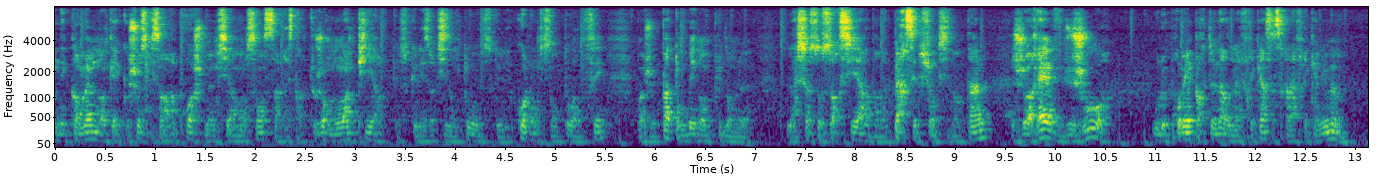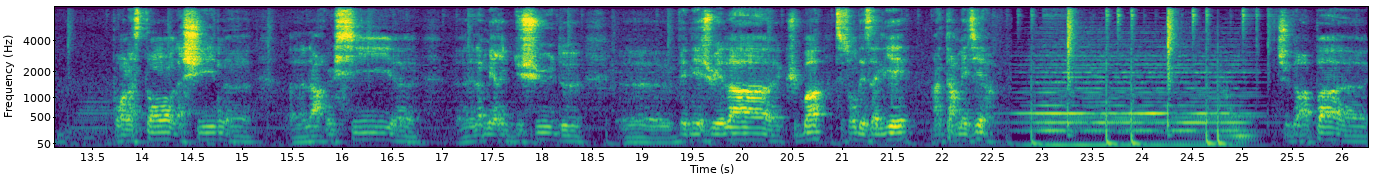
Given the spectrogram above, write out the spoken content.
on est quand même dans quelque chose qui s'en rapproche, même si à mon sens, ça restera toujours moins pire que ce que les occidentaux, ce que les colons occidentaux ont fait. Moi, je ne veux pas tomber non plus dans la chasse aux sorcières, dans la perception occidentale. Je rêve du jour où le premier partenaire de l'Africain, ce sera l'Africain lui-même. Pour l'instant, la Chine, euh, euh, la Russie, l'Amérique du Sud, euh, Venezuela, Cuba, ce sont des alliés intermédiaires. Tu ne verras pas euh,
